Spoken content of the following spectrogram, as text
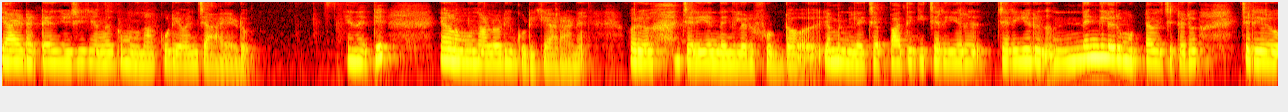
ചായ ഇടട്ടെ എന്ന് ചോദിച്ച് ഞങ്ങൾക്ക് മൂന്നാൾ കൂടി അവൻ ചായ ഇടും. എന്നിട്ട് ഞങ്ങൾ മൂന്നാളോടെയും കുടിക്കാറാണ്. ഒരു ചെറിയ എന്തെങ്കിലും ഒരു ഫുഡോ ഞാൻ പറഞ്ഞില്ലേ ചപ്പാത്തിക്ക് ചെറിയൊരു ചെറിയൊരു എന്തെങ്കിലും ഒരു മുട്ട വെച്ചിട്ടൊരു ചെറിയൊരു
